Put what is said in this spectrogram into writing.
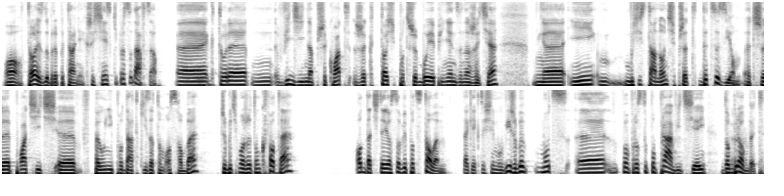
o, to jest dobre pytanie. Chrześcijański pracodawca, e, mhm. który mm, widzi na przykład, że ktoś potrzebuje pieniędzy na życie e, i musi stanąć przed decyzją, czy płacić e, w pełni podatki za tą osobę, czy być może tą kwotę oddać tej osobie pod stołem, tak jak to się mówi, żeby móc e, po prostu poprawić jej dobrobyt.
